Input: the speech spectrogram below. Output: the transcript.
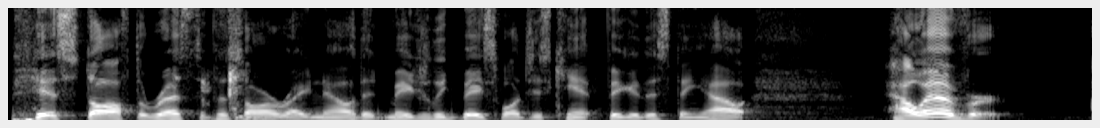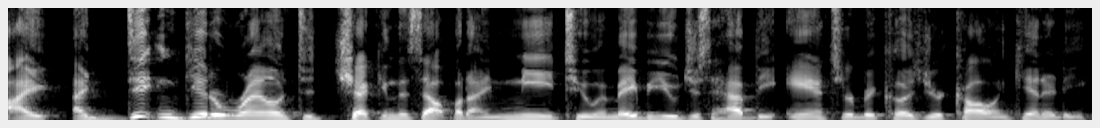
pissed off the rest of us are right now that Major League Baseball just can't figure this thing out. However, I, I didn't get around to checking this out, but I need to, and maybe you just have the answer because you're Colin Kennedy.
